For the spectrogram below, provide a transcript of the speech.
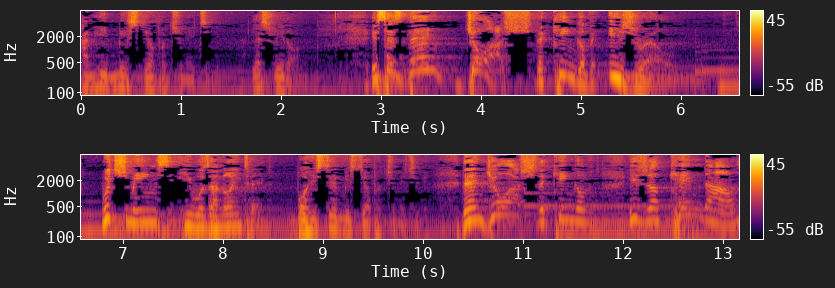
and he missed the opportunity. Let's read on. It says, Then Joash, the king of Israel, which means he was anointed, but he still missed the opportunity. Then Joash, the king of Israel, came down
